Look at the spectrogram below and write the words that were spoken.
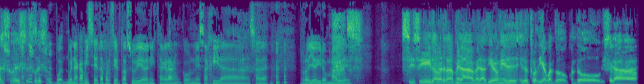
Eso es, eso es. Bu- buena camiseta, por cierto, ha subido en Instagram con esa gira, ¿sabes? Rollo Iron Maiden. Sí, sí, la verdad me la, me la dieron el, el otro día cuando, cuando hice la,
